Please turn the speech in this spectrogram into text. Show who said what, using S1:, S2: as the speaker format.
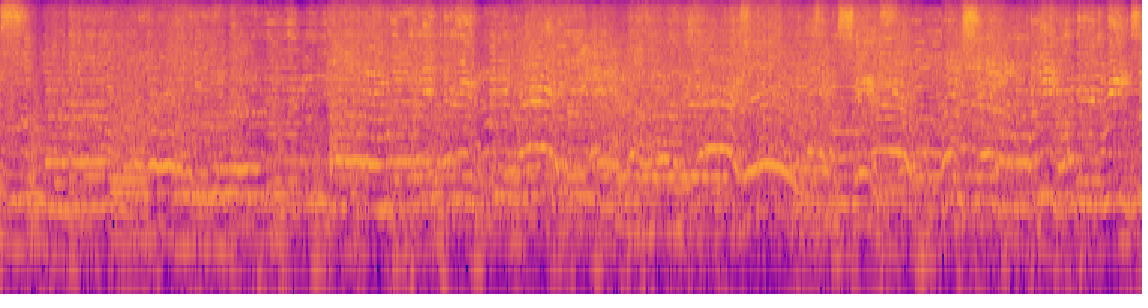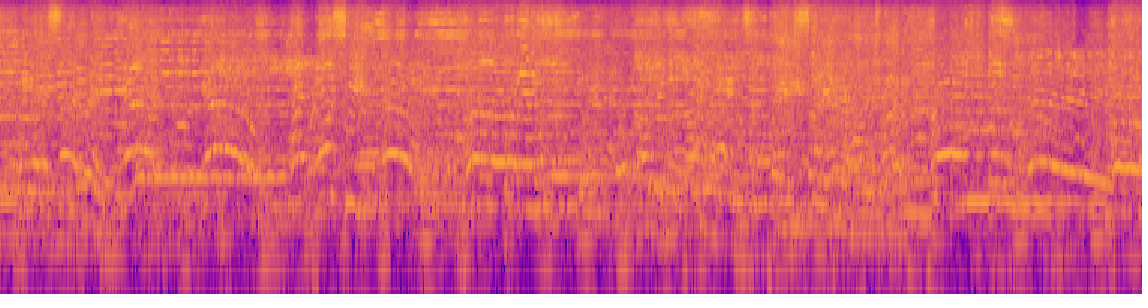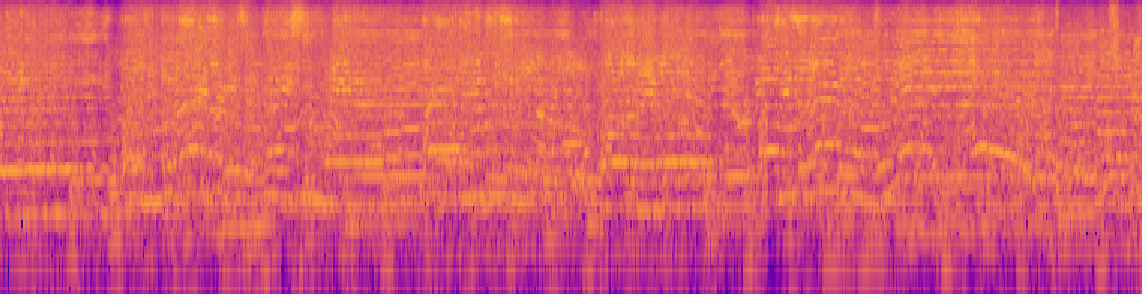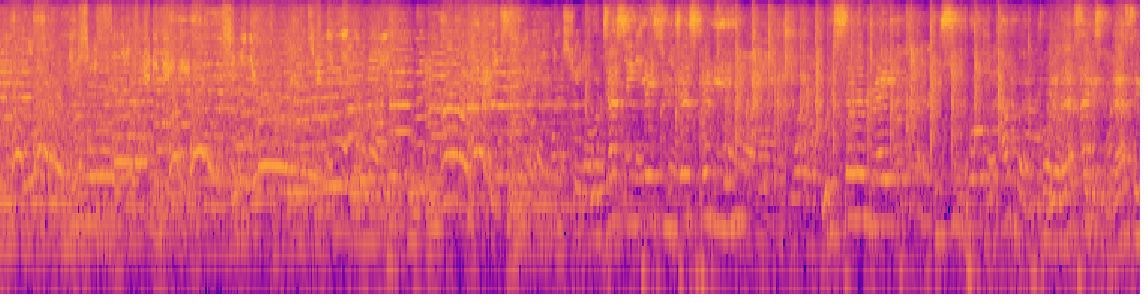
S1: Yes. Well, just in case you just came in, we celebrate the support number for
S2: You know, that's the,
S1: the
S2: that's the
